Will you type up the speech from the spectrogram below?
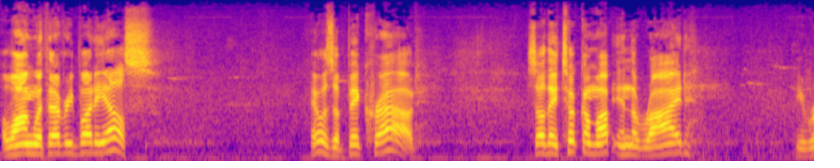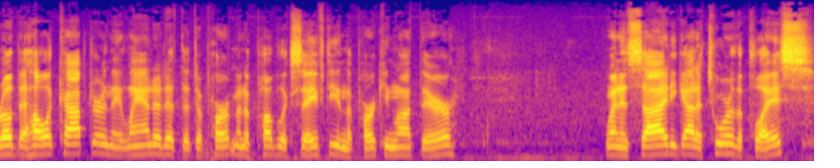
along with everybody else. It was a big crowd. So they took him up in the ride. He rode the helicopter and they landed at the Department of Public Safety in the parking lot there. Went inside, he got a tour of the place,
